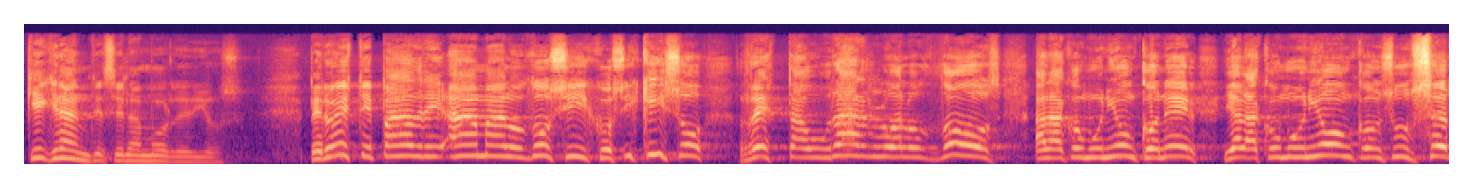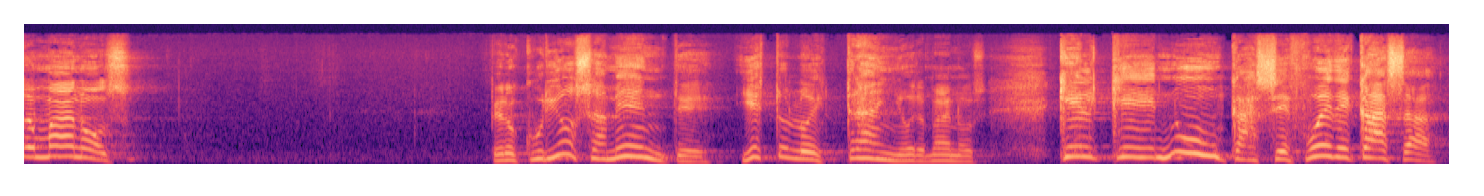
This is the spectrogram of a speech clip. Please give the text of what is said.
Qué grande es el amor de Dios. Pero este padre ama a los dos hijos y quiso restaurarlo a los dos, a la comunión con él y a la comunión con sus hermanos. Pero curiosamente, y esto es lo extraño, hermanos, que el que nunca se fue de casa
